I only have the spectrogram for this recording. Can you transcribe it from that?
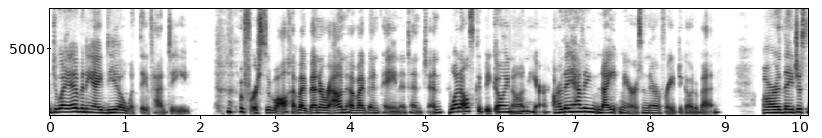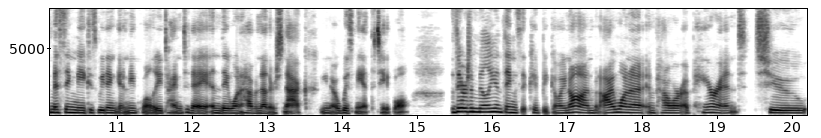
Do I have any idea what they've had to eat? First of all, have I been around? Have I been paying attention? What else could be going on here? Are they having nightmares and they're afraid to go to bed? Are they just missing me because we didn't get any quality time today and they want to have another snack, you know, with me at the table? There's a million things that could be going on, but I want to empower a parent to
